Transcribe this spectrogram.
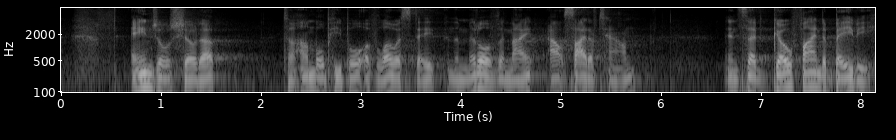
Angels showed up to humble people of low estate in the middle of the night outside of town and said, Go find a baby.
